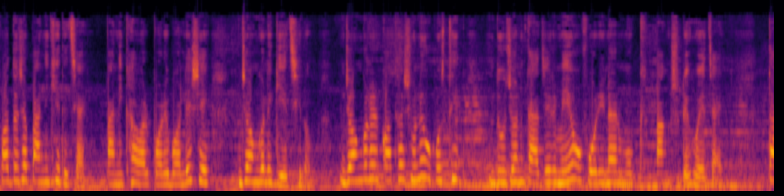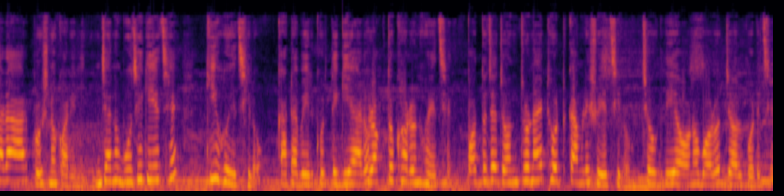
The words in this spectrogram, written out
পদ্মজা পানি খেতে চায়। পানি খাওয়ার পরে বলে, সে জঙ্গলে গিয়েছিল। জঙ্গলের কথা শুনে উপস্থিত দুজন কাজের মেয়ে ও ফরিনার মুখ পাংশুটে হয়ে যায়। তারা আর প্রশ্ন করেনি, যেন বুঝে গিয়েছে কি হয়েছিল। কাটা বের করতে গিয়ে আরও রক্তক্ষরণ হয়েছে। পদ্মজা যন্ত্রণায় ঠোঁট কামড়ে শুয়েছিল। চোখ দিয়ে অনবরত জল পড়েছে।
